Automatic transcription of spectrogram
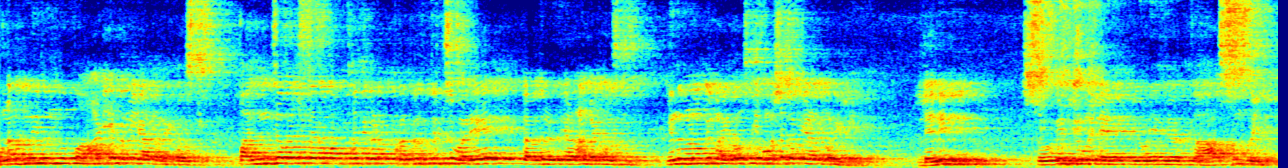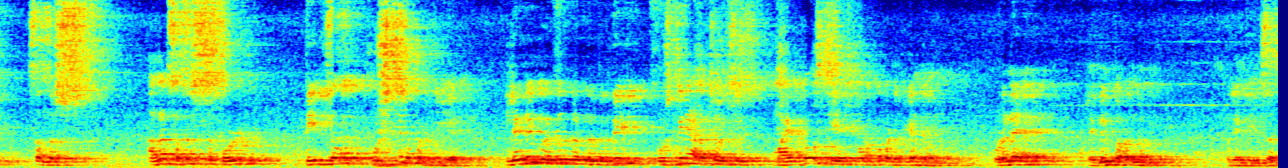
ഉണർന്നിരുന്ന് പാടിയ കവിയാണ് മൈക്കോസ്കി. പഞ്ചവത്സര പദ്ധതികളെ പ്രകീർത്തിച്ച് വരെ കവിത എഴുതിയാണ് മൈക്കോസ്കി ഇന്ന് വേണമെങ്കിൽ മൈക്കോസ്കി മോശ കവിയാണെന്ന് പറയില്ലേ ലെനിൻ സോവിയറ്റ് യൂണിയനിലെ യൂണിയനിലെ ഒരു ക്ലാസ്സും പോയി സന്ദർശിച്ചു. അങ്ങനെ സന്ദർശിച്ചപ്പോൾ ടീച്ചർ പുഷ്കിനെ പഠിപ്പിക്കുകയാണ് ലെനിൻ വരുന്നത് കണ്ട് ധൃതി പുഷ്കിനെ അടച്ചു വെച്ച് മൈക്രോസ്കിയെ ഉറക്കം പഠിപ്പിക്കാൻ തുടങ്ങി ഉടനെ ലെനിൻ പറഞ്ഞു ടീച്ചർ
